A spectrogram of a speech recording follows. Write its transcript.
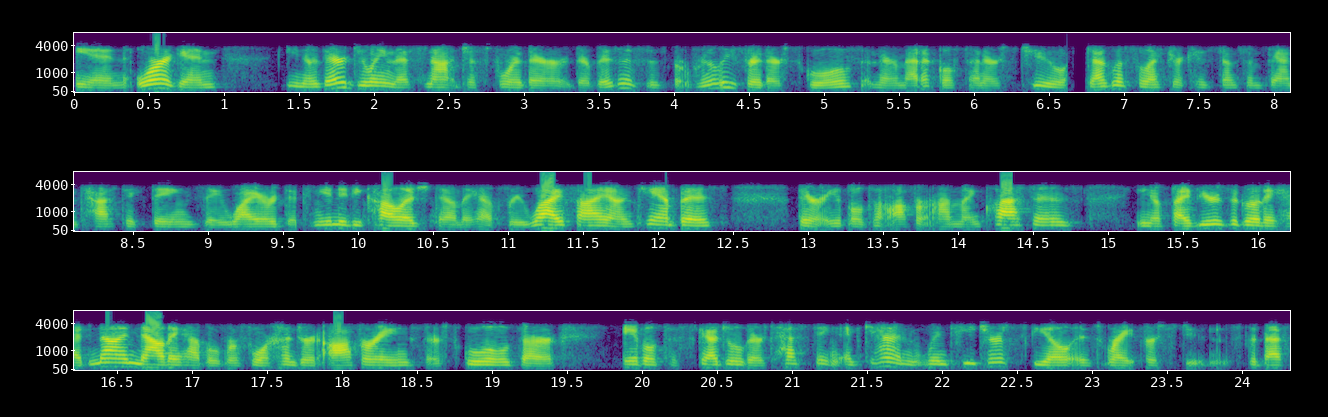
in Oregon, you know they're doing this not just for their their businesses but really for their schools and their medical centers too. Douglas electric has done some fantastic things. They wired the community college. Now they have free wi-fi on campus. They're able to offer online classes. You know five years ago they had none. Now they have over 400 offerings. Their schools are able to schedule their testing again when teachers feel is right for students the best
